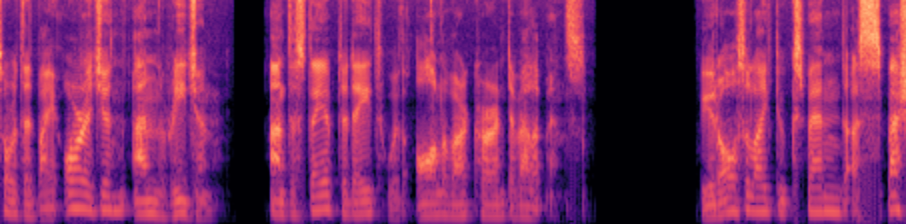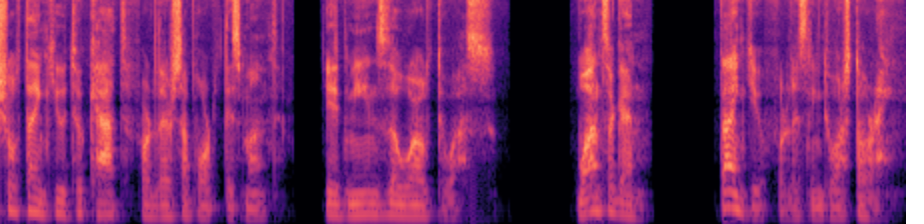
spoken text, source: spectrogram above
sorted by origin and region, and to stay up to date with all of our current developments. We would also like to extend a special thank you to CAT for their support this month. It means the world to us. Once again, thank you for listening to our story.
